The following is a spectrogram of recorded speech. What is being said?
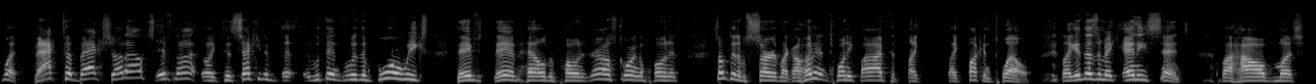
what back to back shutouts, if not like consecutive uh, within within four weeks. They've they have held opponents. They're outscoring opponents something absurd like 125 to like like fucking 12. Like it doesn't make any sense about how much.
